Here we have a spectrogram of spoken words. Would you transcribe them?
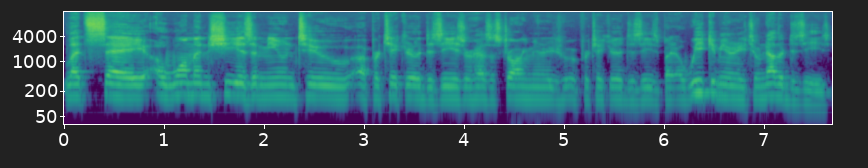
let's say a woman, she is immune to a particular disease or has a strong immunity to a particular disease, but a weak immunity to another disease.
